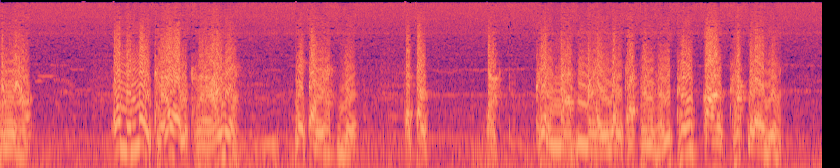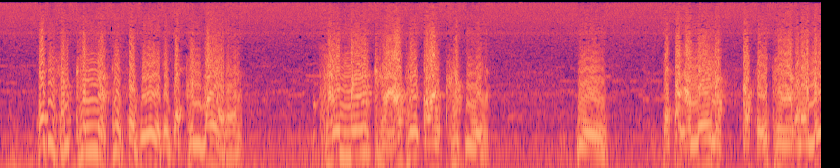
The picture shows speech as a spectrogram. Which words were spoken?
ทำเมาแล้วมันนุ่งขาวห่มขาวเนี่ยนี่ก็หนักอยู่จะต้องจัดเครื่องแบบใหม่อย่างกระทันหันทั้งกองทัพเลยเนี่ย และที่สำคัญหนักที่สุดนี่ที่จะทำได้หรือใช้ม้าขาวทั้งกองทัพเนี่ยอืมจะต้องเอามือมาเอาสีทาก็เลยมั้ง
